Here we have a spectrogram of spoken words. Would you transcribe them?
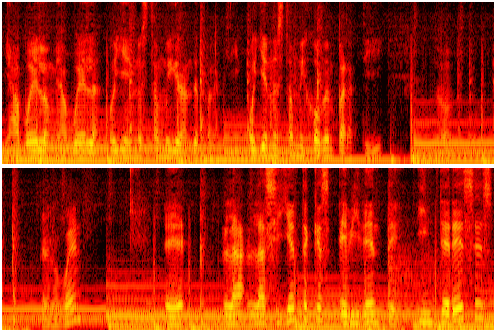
mi abuelo, mi abuela, oye, no está muy grande para ti, oye, no está muy joven para ti, ¿no? Pero bueno. Eh, la, la siguiente que es evidente, intereses,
